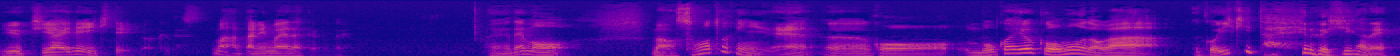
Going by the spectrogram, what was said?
いう気合で生きているわけです。まあ当たり前だけど。えー、でも、まあその時にね、うん、こう、僕はよく思うのが、こう、息絶える日がね、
